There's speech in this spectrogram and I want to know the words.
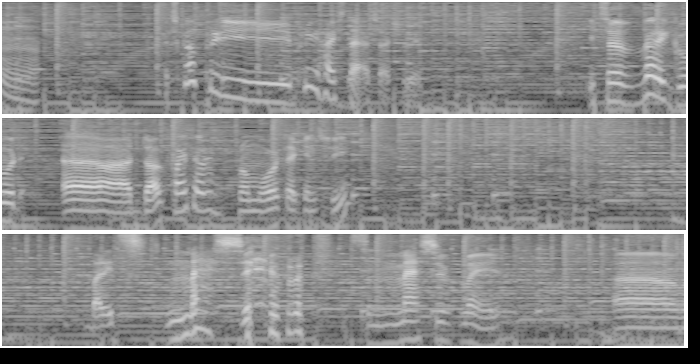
Hmm. It's got pretty pretty high stats actually. It's a very good uh, dogfighter from what I can see. But it's massive. it's a massive plane. Um,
